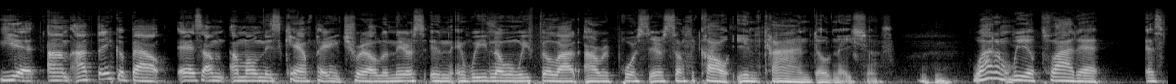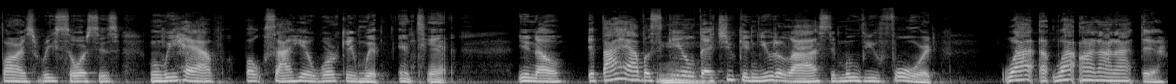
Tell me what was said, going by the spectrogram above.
Yeah, um, I think about as I'm I'm on this campaign trail, and there's and, and we know when we fill out our reports, there's something called in kind donations. Mm-hmm. Why don't we apply that as far as resources when we have folks out here working with intent? You know, if I have a skill mm. that you can utilize to move you forward, why uh, why aren't I out there?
